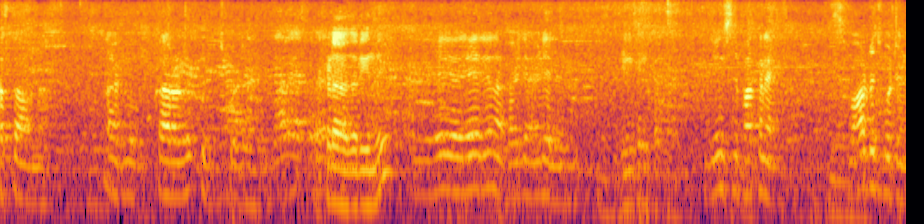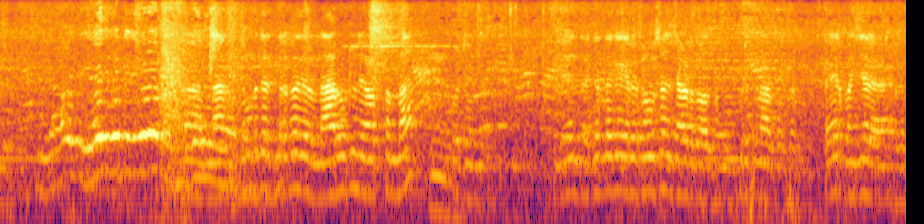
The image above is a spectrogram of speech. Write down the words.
వస్తా ఉన్నా. నాకు కారు వాళ్ళు కుట్టించుకోవడం ఎక్కడ జరిగింది? ఏ ఏది నాకు ఐడియా ఐడియా లేదు. జీన్స్ పక్కనే స్పాట్ వచ్చి కొట్టిండు. నాకు దిమ్మ దగ్గర తిరగదు నా రూట్లో నేను వస్తున్నా కొట్టిండు. నేను దగ్గర దగ్గర ఇరవై సంవత్సరాలు అవుతుంది ఇప్పుడు నాకు టైర్ పంచారు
